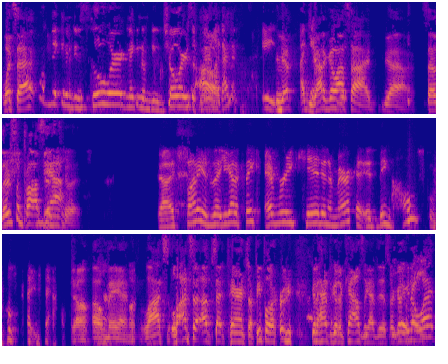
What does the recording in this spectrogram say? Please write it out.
What's that? Making them do schoolwork, making them do chores. Oh. They're oh. like, I got eat. Yep. I got to go outside. Yeah. So there's some process yeah. to it. Yeah, it's funny is that you got to think every kid in America is being homeschooled right now. Yeah. Oh man, lots lots of upset parents. Or people are going to have to go to counseling after this. Or go, you know what?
